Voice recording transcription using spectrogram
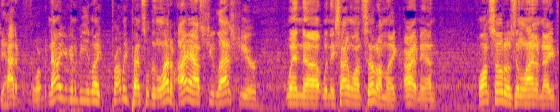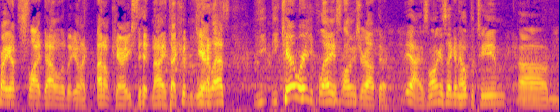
you had it before, but now you're going to be like probably penciled in the lineup. I asked you last year when uh, when they signed Juan Soto. I'm like, all right, man. Juan Soto's in the lineup now. You probably have to slide down a little bit. You're like, I don't care. I used to hit ninth. I couldn't care Yeah. less. You, you care where you play as long as you're out there. Yeah, as long as I can help the team. Um,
